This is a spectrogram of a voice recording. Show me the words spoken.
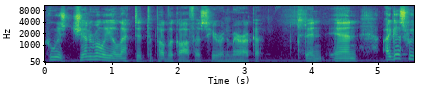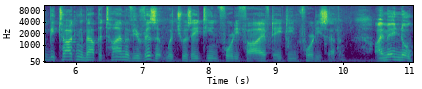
who is generally elected to public office here in America. And, and I guess we'd be talking about the time of your visit, which was 1845 to 1847. I made no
